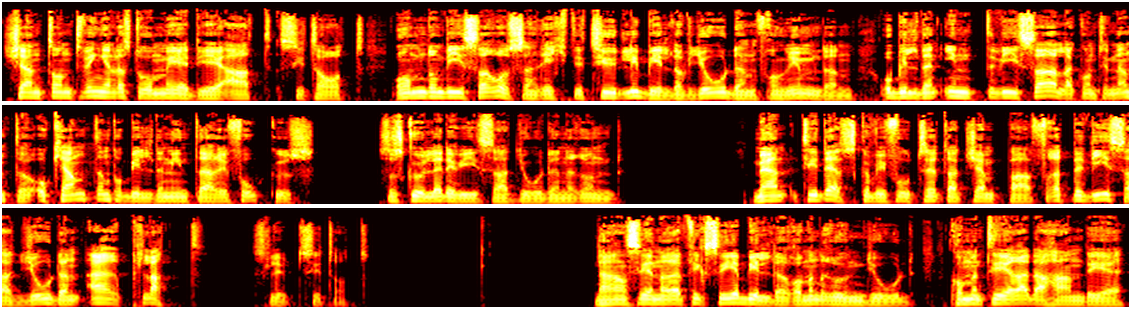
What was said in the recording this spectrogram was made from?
Shenton tvingades då medge att, citat, om de visar oss en riktigt tydlig bild av jorden från rymden och bilden inte visar alla kontinenter och kanten på bilden inte är i fokus, så skulle det visa att jorden är rund. Men till dess ska vi fortsätta att kämpa för att bevisa att jorden är platt. Slut citat. När han senare fick se bilder om en rund jord kommenterade han det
